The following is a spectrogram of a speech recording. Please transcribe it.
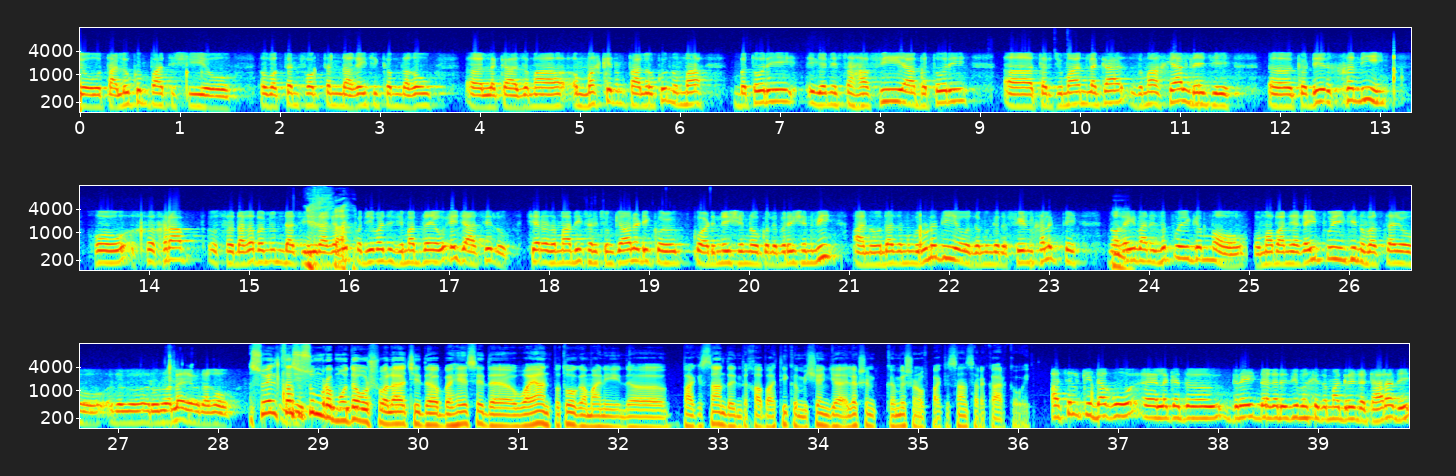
یو تعلق هم پاتې شي او وقتن فوقتن د هغوی چې کوم دغه لکه زما مخکې هم تعلق نو ما به تورې یعنې صحافي یا به تورې ترجمان لکه زما خیال دی چې که ډېر ښه نی خو خه خراب څه دغه به مم داسې نه راغلي په دې وجه چې ماته یو ایج حاصلو چې زما دې سره چونکه الډي کوارډینیشن او کولیبریشن وی انو دا زمونږ رونه دي او زمونږ د فیلډ خلک ته نو غي باندې زه پویګم او ما باندې غي پویګي نو بس دا یو د رورولای یو دغه سویل تاسو څومره موده وشوله چې د بهیس د ویاند په توګه معنی د پاکستان د انتخاباتي کمیشن یا الیکشن کمیشن اف پاکستان سره کار کوي اصل کې دغه لکه د ګریډ دغه رزي مخکې زما ګریډ 18 دی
